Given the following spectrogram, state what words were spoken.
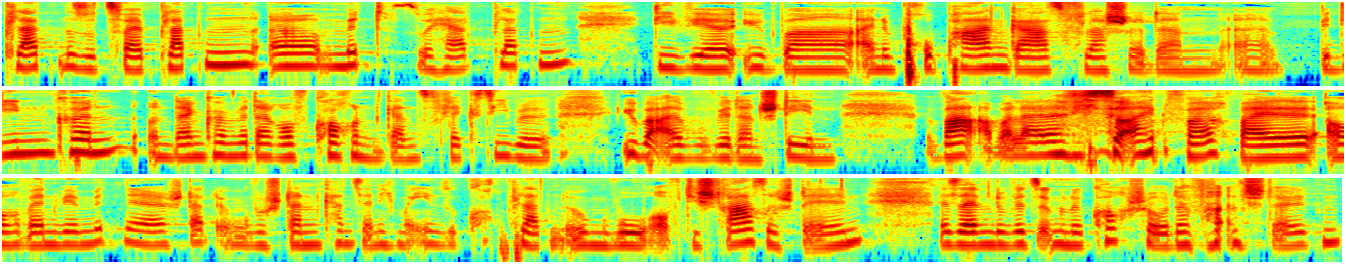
Platte, so zwei Platten äh, mit, so Herdplatten, die wir über eine Propangasflasche dann äh, bedienen können. Und dann können wir darauf kochen, ganz flexibel, überall, wo wir dann stehen. War aber leider nicht so einfach, weil auch wenn wir mitten in der Stadt irgendwo standen, kannst du ja nicht mal eben so Kochplatten irgendwo auf die Straße stellen, es sei denn, du willst irgendeine Kochshow da veranstalten.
